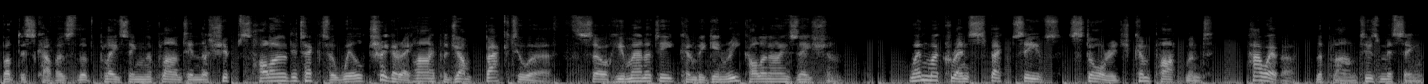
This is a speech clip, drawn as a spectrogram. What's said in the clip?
but discovers that placing the plant in the ship's holo-detector will trigger a hyperjump back to Earth so humanity can begin recolonization. When McCrea inspects Eve's storage compartment, however, the plant is missing,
